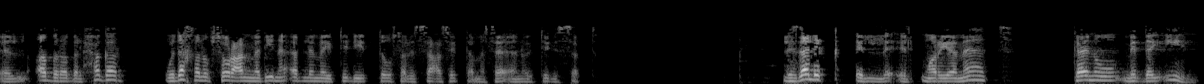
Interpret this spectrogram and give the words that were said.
القبر بالحجر ودخلوا بسرعة المدينة قبل ما يبتدي توصل الساعة 6 مساء ويبتدي السبت. لذلك المريمات كانوا متضايقين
